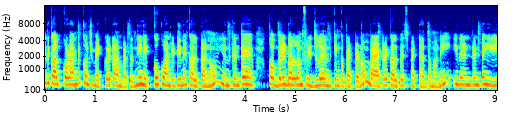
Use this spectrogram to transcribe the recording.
ఇది కలుపుకోవడానికి కొంచెం ఎక్కువే టైం పడుతుంది నేను ఎక్కువ క్వాంటిటీనే కలిపాను. ఎందుకంటే కొబ్బరి, బెల్లం ఫ్రిడ్జ్‌లో ఎందుకు ఇంకా పెట్టడం బ్యాటరే కలిపేసి పెట్టేద్దామని. ఇదేంటంటే ఈ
